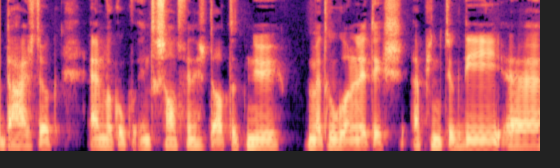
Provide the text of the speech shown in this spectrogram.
daar is het ook. En wat ik ook interessant vind, is dat het nu met Google Analytics heb je natuurlijk die. Uh,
